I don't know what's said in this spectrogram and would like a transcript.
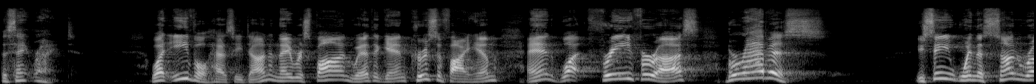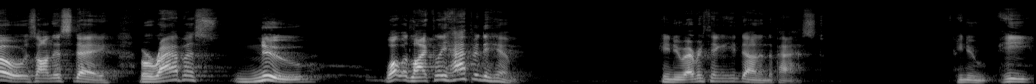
This ain't right. What evil has he done? And they respond with, again, crucify him. And what? Free for us, Barabbas. You see, when the sun rose on this day, Barabbas knew what would likely happen to him. He knew everything he'd done in the past. He knew he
